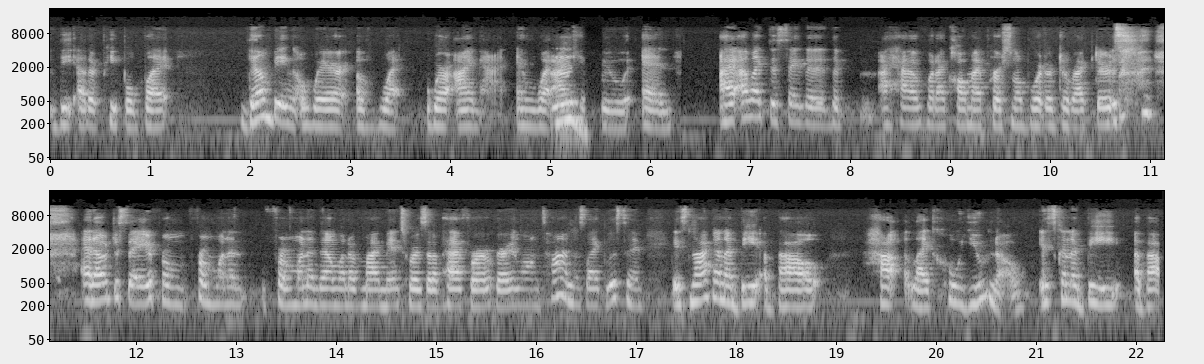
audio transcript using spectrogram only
the other people, but them being aware of what where I'm at and what mm-hmm. I can do. And I, I, like to say that the I have what I call my personal board of directors, and I would just say from from one of from one of them, one of my mentors that I've had for a very long time is like, listen, it's not going to be about how like who you know. It's going to be about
